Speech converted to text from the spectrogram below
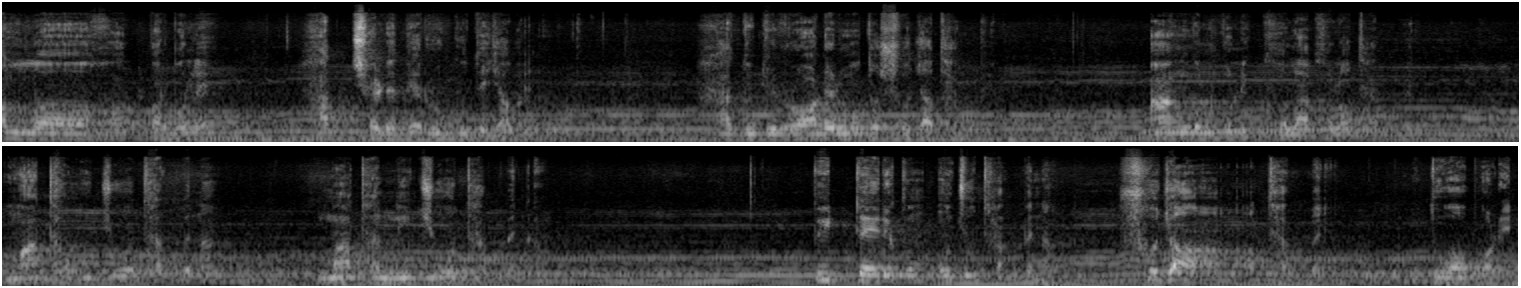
আল্লাহ আকবার বলে হাত ছেড়ে দিয়ে রুকুতে যাবেন। হাত দুটি রডের মতো সোজা থাকবে। আঙ্গুলগুলি খোলা খোলা থাকবে। মাথা উঁচুও থাকবে না। মাথা নিচুও থাকবে না। পিঠটা এরকম উঁচু থাকবে না, সোজা থাকবে। দোয়া পড়েন।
